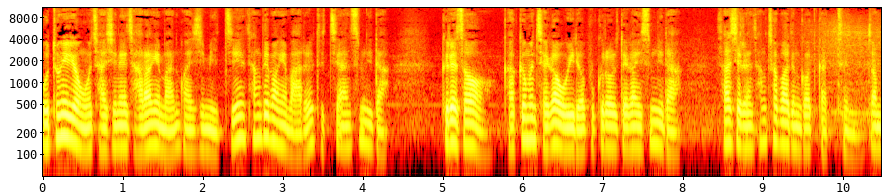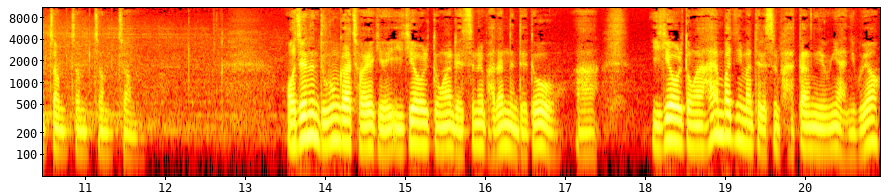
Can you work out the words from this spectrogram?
보통의 경우 자신의 자랑에만 관심이 있지 상대방의 말을 듣지 않습니다. 그래서 가끔은 제가 오히려 부끄러울 때가 있습니다. 사실은 상처받은 것 같은 점점점점점. 어제는 누군가 저에게 2개월 동안 레슨을 받았는데도 아 2개월 동안 하얀 바지님한테 레슨을 받았다는 내용이 아니고요.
